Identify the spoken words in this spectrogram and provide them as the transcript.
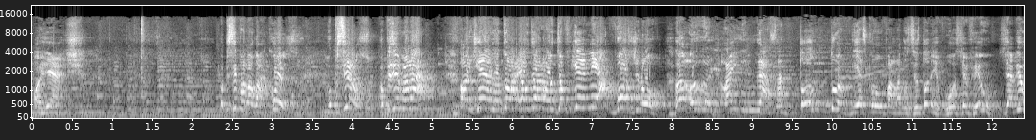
Ó, gente. Eu preciso falar alguma coisa? Eu preciso? Eu preciso falar? Ó, gente, eu tô, eu, tô, eu, tô, nervoso de novo. Olha, engraçado, toda vez que eu vou falar com vocês, eu tô nervoso, já viu? Já viu?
